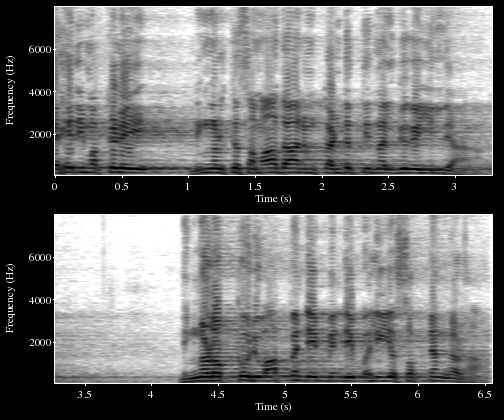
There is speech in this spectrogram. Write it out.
ലഹരി മക്കളെ നിങ്ങൾക്ക് സമാധാനം കണ്ടെത്തി നൽകുകയില്ല. നിങ്ങളൊക്കെ ഒരു വാപ്പന്റെയും എന്റെയും വലിയ സ്വപ്നങ്ങളാണ്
